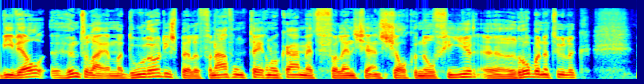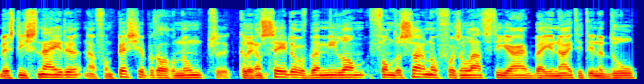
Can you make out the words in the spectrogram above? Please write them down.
wie wel? Huntelaar en Maduro. Die spelen vanavond tegen elkaar met Valencia en Schalke 04. Robben natuurlijk. Wesley Snijder. Nou, van Persie heb ik al genoemd. Clarence Seedorf bij Milan. Van der Sar nog voor zijn laatste jaar bij United in het doel.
